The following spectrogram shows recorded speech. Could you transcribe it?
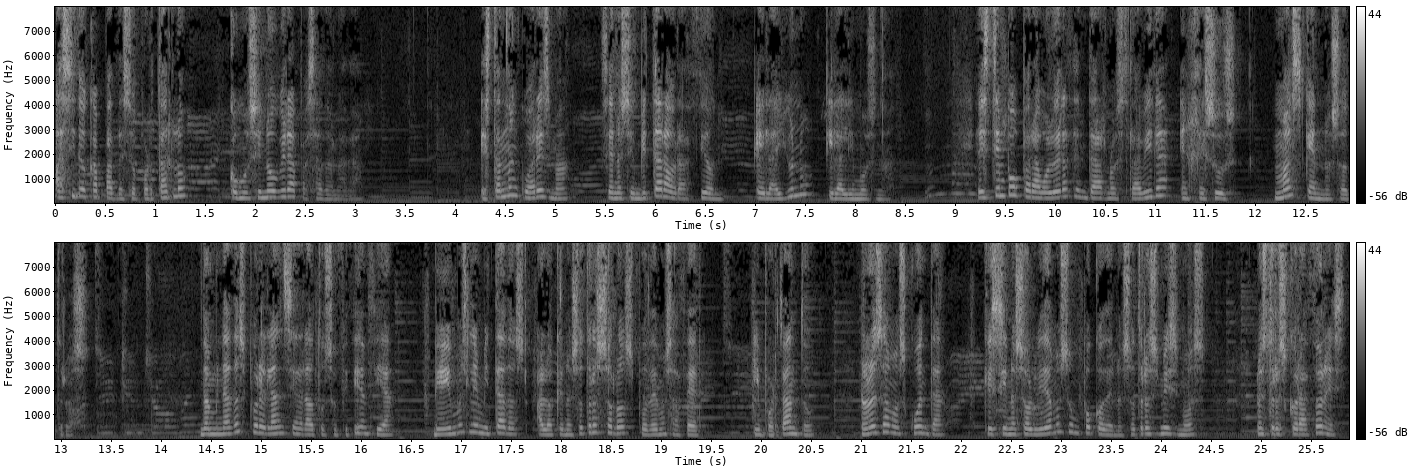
ha sido capaz de soportarlo como si no hubiera pasado nada. Estando en cuaresma, se nos invita a la oración, el ayuno y la limosna. Es tiempo para volver a centrar nuestra vida en Jesús, más que en nosotros. Dominados por el ansia de la autosuficiencia, vivimos limitados a lo que nosotros solos podemos hacer, y por tanto, no nos damos cuenta que si nos olvidamos un poco de nosotros mismos, nuestros corazones,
